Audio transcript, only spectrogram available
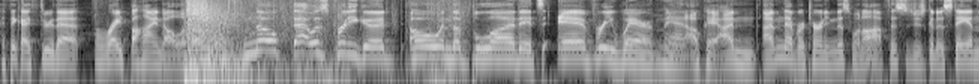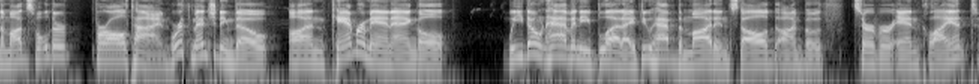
I think I threw that right behind all of them. Nope, that was pretty good. Oh, and the blood, it's everywhere. Man, okay, I'm I'm never turning this one off. This is just gonna stay in the mods folder for all time. Worth mentioning though, on cameraman angle, we don't have any blood. I do have the mod installed on both server and client,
